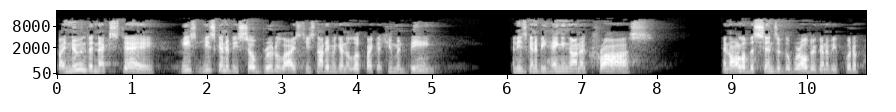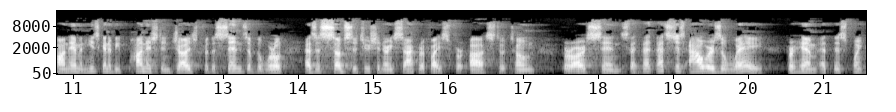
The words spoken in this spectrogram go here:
By noon the next day, he's, he's going to be so brutalized, he's not even going to look like a human being. And he's going to be hanging on a cross, and all of the sins of the world are going to be put upon him, and he's going to be punished and judged for the sins of the world as a substitutionary sacrifice for us to atone for our sins. That, that, that's just hours away for him at this point.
